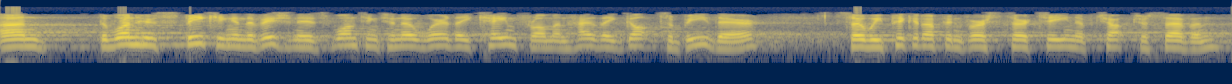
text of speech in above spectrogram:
And the one who's speaking in the vision is wanting to know where they came from and how they got to be there. So we pick it up in verse 13 of chapter 7.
